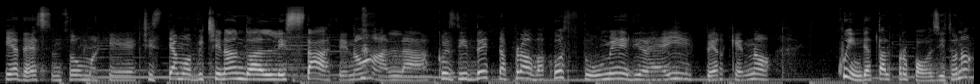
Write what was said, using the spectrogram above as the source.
E adesso, insomma, che ci stiamo avvicinando all'estate, no? alla cosiddetta prova costume, direi perché no? Quindi a tal proposito, no?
